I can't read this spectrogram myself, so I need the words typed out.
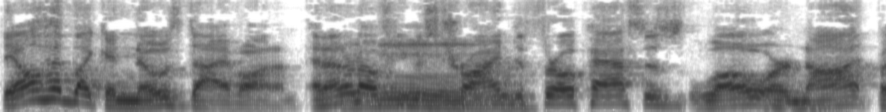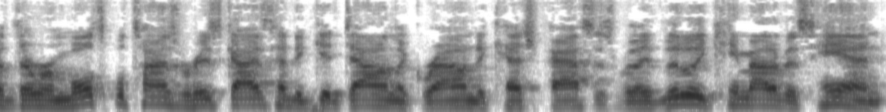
they all had like a nosedive on him. And I don't know if he was Mm. trying to throw passes low or not, but there were multiple times where his guys had to get down on the ground to catch passes where they literally came out of his hand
